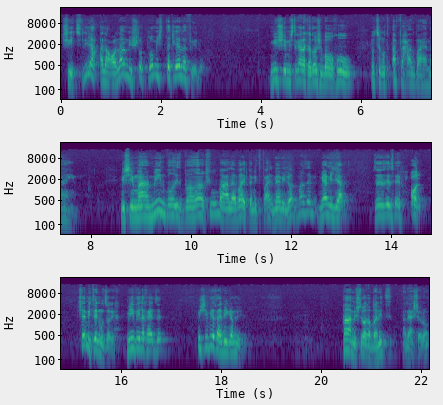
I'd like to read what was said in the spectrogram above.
שהצליח על העולם לשלוט, לא מסתכל אפילו. מי שמסתכל על הקדוש ברוך הוא, לא צריך להיות אף אחד בעיניים. מי שמאמין בו יתברר שהוא בעל הבית, אתה מתפעל, 100 מיליון? מה זה? 100 מיליארד. זה, זה, זה חול. השם ייתן הוא צריך. מי הביא לך את זה? מי שהביא לך הביא גם לי. פעם אשתו הרבנית, עליה שלום,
